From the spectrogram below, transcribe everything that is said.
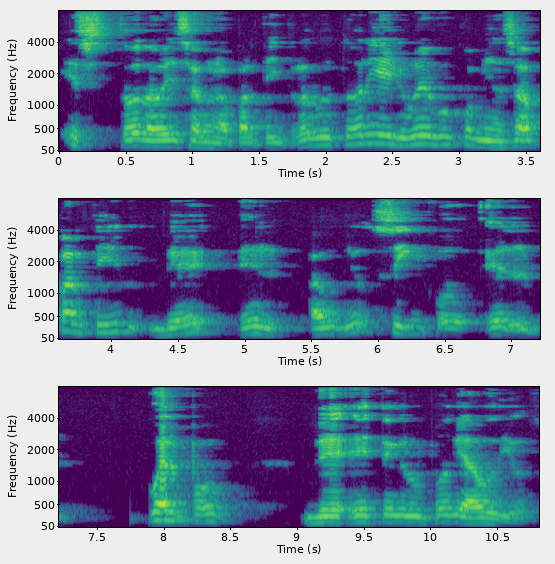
Es toda esa una parte introductoria y luego comienza a partir de el audio 5, el cuerpo de este grupo de audios.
